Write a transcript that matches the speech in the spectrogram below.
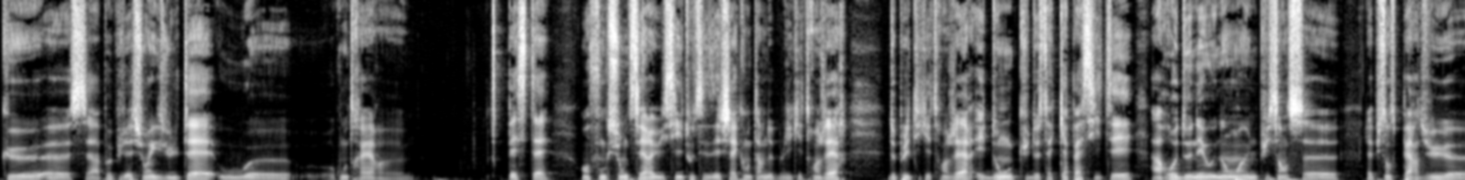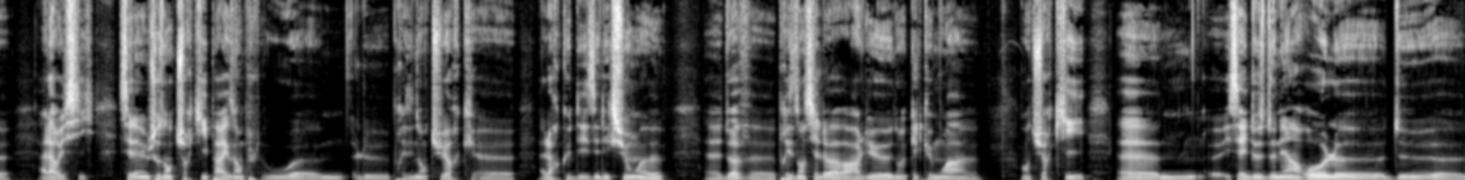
que euh, sa population exultait ou euh, au contraire pestait en fonction de ses réussites ou de ses échecs en termes de politique étrangère, de politique étrangère, et donc de sa capacité à redonner ou non une puissance la puissance perdue à la Russie. C'est la même chose en Turquie, par exemple, où le président turc, alors que des élections doivent, présidentielles doivent avoir lieu dans quelques mois en Turquie, essaye de se donner un rôle de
